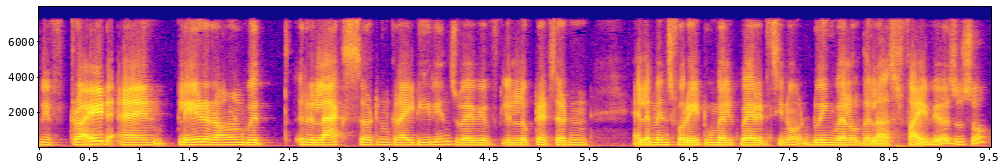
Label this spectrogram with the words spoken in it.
we've tried and played around with relaxed certain criterions where we've looked at certain elements for A2 milk where it's you know doing well over the last five years or so,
